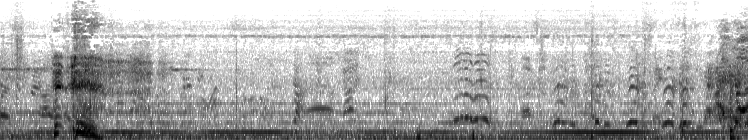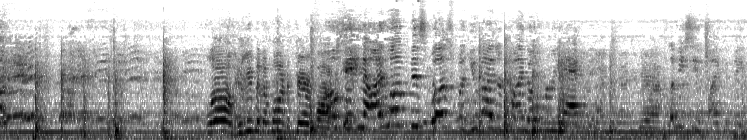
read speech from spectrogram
Well, we give it to Farebox. Okay, now I love this bus, but you guys are kind of overreacting. Yeah. Let me see if I can make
